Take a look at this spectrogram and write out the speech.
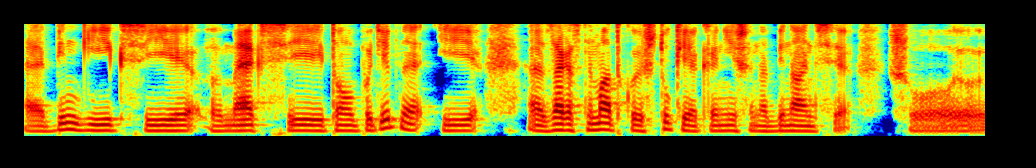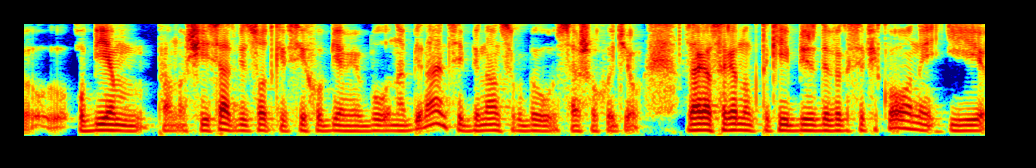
BingX, Mexi і тому подібне. І е, зараз нема такої штуки, як раніше на Binance, що е, об'єм, певно, 60% всіх об'ємів було на Binance, Binance робив все, що хотів. Зараз ринок такий більш диверсифікований і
